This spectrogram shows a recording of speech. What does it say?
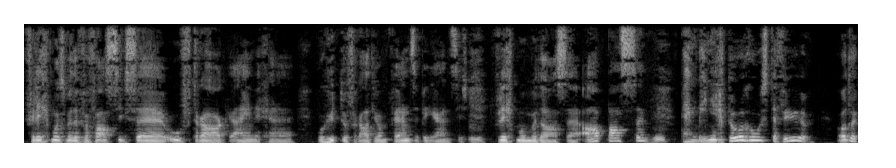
Vielleicht muss man den Verfassungsauftrag eigentlich, äh, wo heute auf Radio und Fernsehen begrenzt ist, mhm. vielleicht muss man das äh, anpassen. Mhm. Dann bin ich durchaus dafür, oder?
